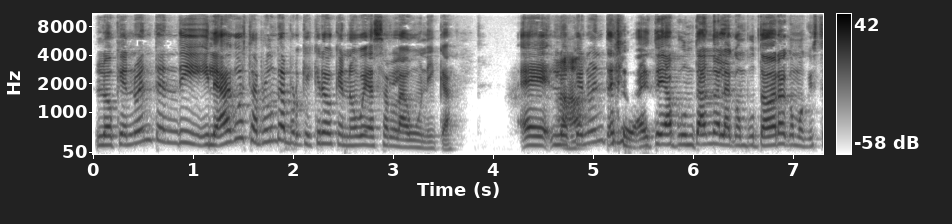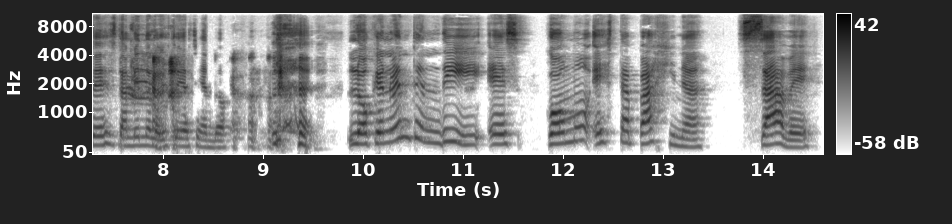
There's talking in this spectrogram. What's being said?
Lo que no entendí, y le hago esta pregunta porque creo que no voy a ser la única. Eh, lo que no entiendo, estoy apuntando a la computadora como que ustedes están viendo lo que estoy haciendo. lo que no entendí es cómo esta página sabe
